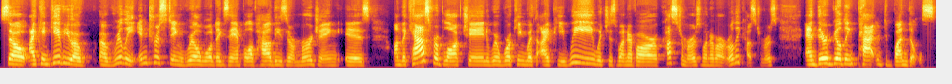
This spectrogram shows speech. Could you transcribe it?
So I can give you a, a really interesting real world example of how these are emerging is on the Casper blockchain, we're working with IPWE, which is one of our customers, one of our early customers, and they're building patent bundles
